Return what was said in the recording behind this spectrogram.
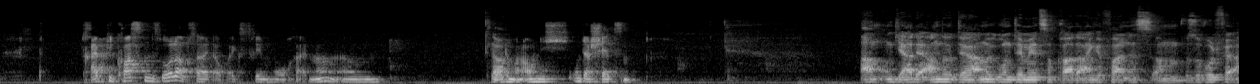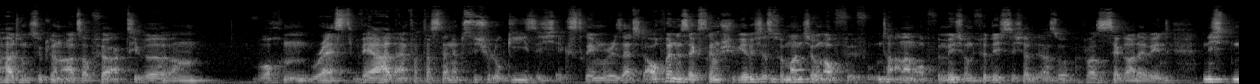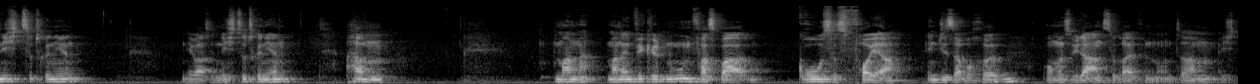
treibt die Kosten des Urlaubs halt auch extrem hoch halt. Ne? Ähm, sollte man auch nicht unterschätzen. Um, ähm, und ja, der andere, der andere Grund, der mir jetzt noch gerade eingefallen ist, um, ähm, sowohl für Erhaltungszyklen als auch für aktive um, ähm, Wochen Rest wäre halt einfach, dass deine Psychologie sich extrem resettet. Auch wenn es extrem schwierig ist für manche und auch für, unter anderem auch für mich und für dich sicher, also du hast es ja gerade erwähnt, nicht, nicht zu trainieren. nee, warte, nicht zu trainieren. Ähm, man, man entwickelt ein unfassbar großes Feuer in dieser Woche, mhm. um es wieder anzugreifen. Und ähm, ich,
